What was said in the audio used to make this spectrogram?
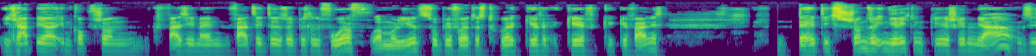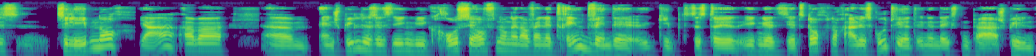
ich habe ja im Kopf schon quasi mein Fazit so ein bisschen vorformuliert, so bevor das Tor ge ge gefallen ist, da hätte ich es schon so in die Richtung geschrieben, ja, und sie, ist, sie leben noch, ja, aber ähm, ein Spiel, das jetzt irgendwie große Hoffnungen auf eine Trendwende gibt, dass da irgendwie jetzt doch noch alles gut wird in den nächsten paar Spielen.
